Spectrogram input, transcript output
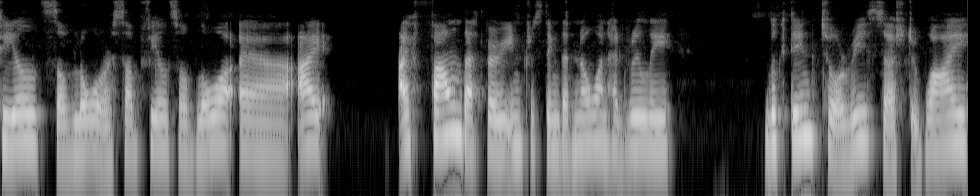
fields of law or subfields of law. Uh, I I found that very interesting that no one had really looked into or researched why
